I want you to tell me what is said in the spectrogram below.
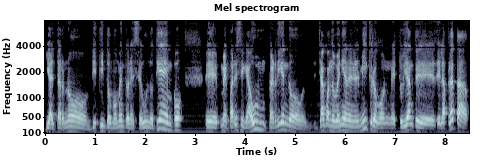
y alternó distintos momentos en el segundo tiempo. Eh, me parece que aún perdiendo, ya cuando venían en el micro con estudiantes de La Plata,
